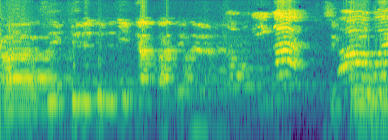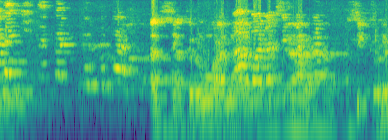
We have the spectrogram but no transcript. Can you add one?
Ah, zikir itu ingat artinya. Zikru. Boleh kita kan katakan. Zikru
